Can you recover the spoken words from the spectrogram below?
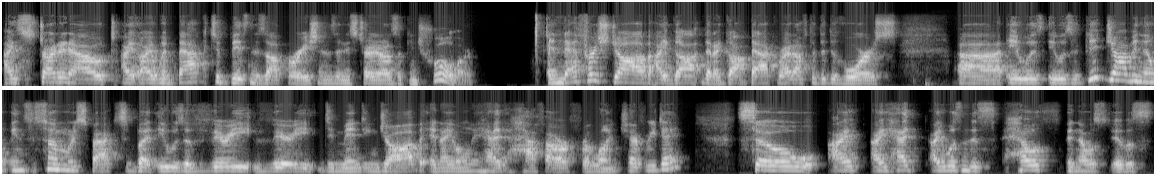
I started out, I, I, went back to business operations and I started out as a controller. and that first job I got that I got back right after the divorce, uh, it was it was a good job in in some respects, but it was a very very demanding job, and I only had half hour for lunch every day. So I I had I wasn't this health, and I was it was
